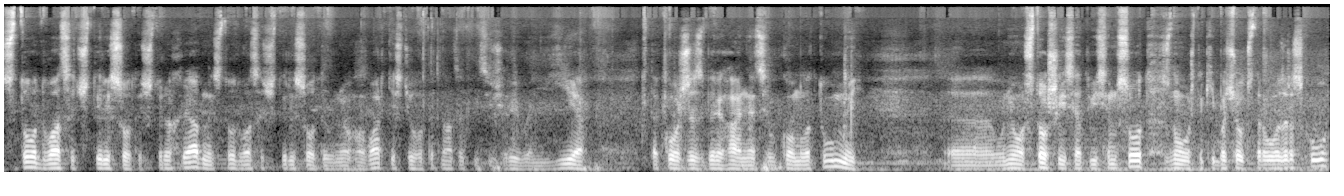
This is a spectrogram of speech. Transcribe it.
124 соти, чотирьохрядний, 124 соти у нього. Вартість його 15 тисяч гривень. Є також зберігання цілком латунний. Е, У нього 168 сот, знову ж таки бачок старого зразку.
